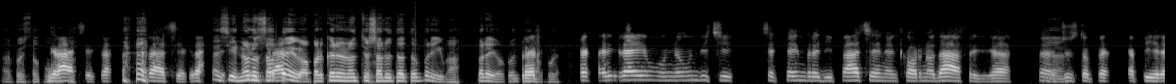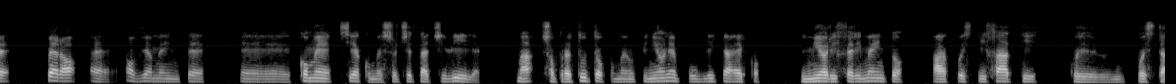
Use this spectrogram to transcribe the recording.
a questo punto. Grazie, gra- grazie, grazie. Eh sì, non lo Grazie. sapevo perché non ti ho salutato prima. Prego, continua pure. preferirei un 11 settembre di pace nel Corno d'Africa, eh, Eh. giusto per capire, però eh, ovviamente eh, come, sia come società civile, ma soprattutto come opinione pubblica, ecco, il mio riferimento a questi fatti, questo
